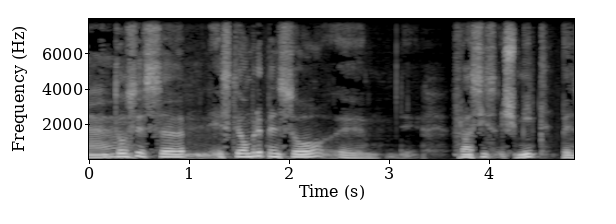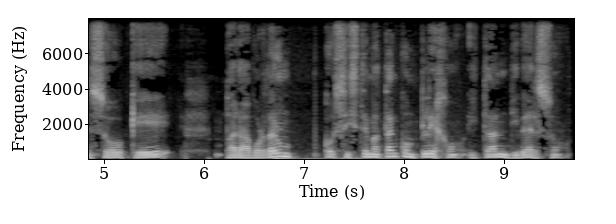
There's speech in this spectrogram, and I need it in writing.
Ah. Entonces, eh, este hombre pensó Francis Schmidt pensó que para abordar un sistema tan complejo y tan diverso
